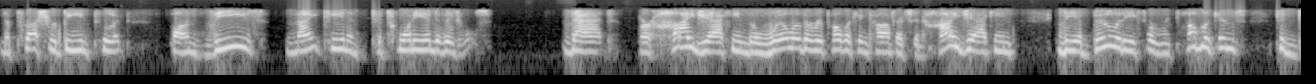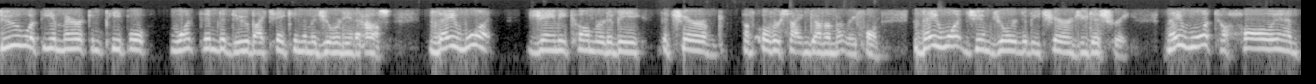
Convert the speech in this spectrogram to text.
the pressure being put on these 19 to 20 individuals that are hijacking the will of the Republican conference and hijacking the ability for Republicans to do what the American people want them to do by taking the majority of the House. They want Jamie Comer to be the chair of, of oversight and government reform. They want Jim Jordan to be chair of judiciary. They want to haul in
